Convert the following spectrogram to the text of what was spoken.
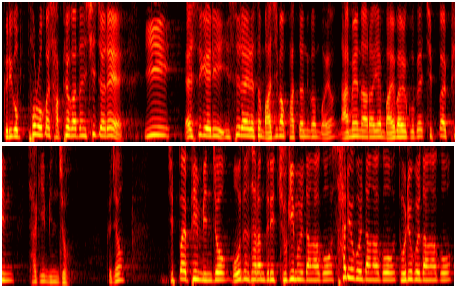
그리고 포로가 잡혀가던 시절에 이 에스겔이 이스라엘에서 마지막 봤던 건 뭐예요? 남의 나라의 말발굽에 짓밟힌 자기 민족. 그죠? 짓밟힌 민족 모든 사람들이 죽임을 당하고 사륙을 당하고 도륙을 당하고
